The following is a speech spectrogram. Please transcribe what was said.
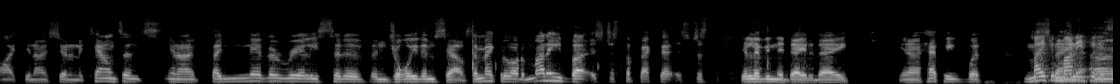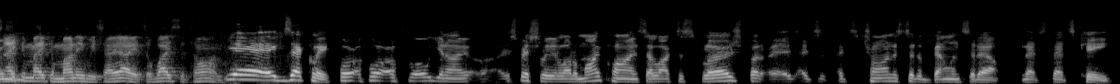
like, you know, certain accountants. You know, they never really sort of enjoy themselves. They make a lot of money, but it's just the fact that it's just you're living the day to day. You know, happy with Making money at for the sake of making money, we say, hey, it's a waste of time. Yeah, exactly. For for for you know, especially a lot of my clients, they like to splurge, but it, it's it's trying to sort of balance it out. That's that's key.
